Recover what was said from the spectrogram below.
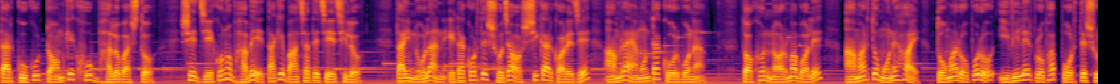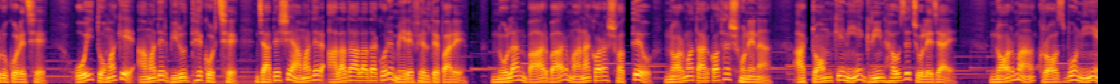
তার কুকুর টমকে খুব ভালোবাসত। সে যে কোনোভাবে তাকে বাঁচাতে চেয়েছিল। তাই নোলান এটা করতে সোজা অস্বীকার করে যে, আমরা এমনটা করব না। তখন নর্মা বলে, আমার তো মনে হয় তোমার ওপরও ইভিলের প্রভাব পড়তে শুরু করেছে। ওই তোমাকে আমাদের বিরুদ্ধে করছে, যাতে সে আমাদের আলাদা আলাদা করে মেরে ফেলতে পারে। নোলান বারবার মানা করা সত্ত্বেও নর্মা তার কথা শোনে না, আর টমকে নিয়ে গ্রিন হাউসে চলে যায়। নর্মা ক্রসবো নিয়ে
